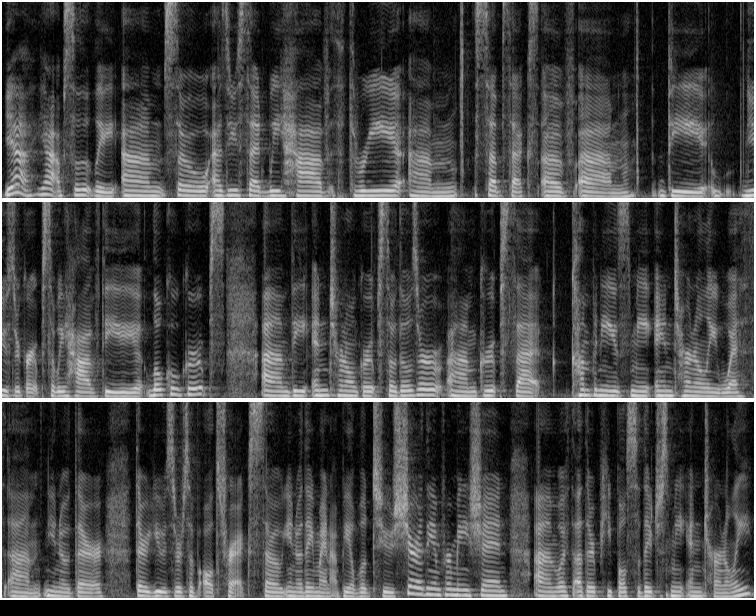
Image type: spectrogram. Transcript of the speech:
Yeah, yeah, absolutely. Um, so, as you said, we have three um, subsects of um, the user groups. So, we have the local groups, um, the internal groups. So, those are um, groups that companies meet internally with um, you know their their users of Alteryx. So you know they might not be able to share the information um, with other people, so they just meet internally.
